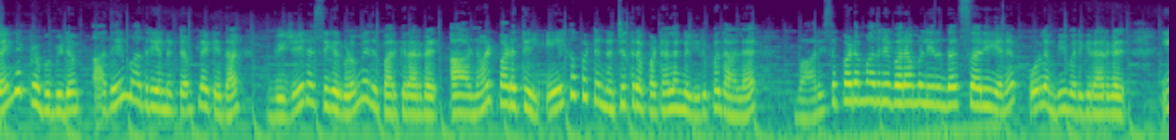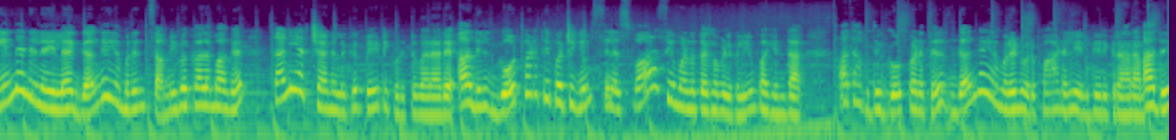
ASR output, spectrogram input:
வெங்கட் பிரபுவிடம் அதே மாதிரியான டெம்ப்ளேட்டை தான் விஜய் ரசிகர்களும் எதிர்பார்க்கிறார்கள். ஆனால் படத்தில் ஏகப்பட்ட நட்சத்திர பட்டாளங்கள் இருப்பதால வாரிசு படம் மாதிரி வராமல் இருந்தால் சரி என புலம்பி வருகிறார்கள். இந்த நிலையில கங்கை அமரன் சமீப காலமாக தனியார் சேனலுக்கு பேட்டி கொடுத்து வராரு. அதில் கோட் படத்தை பற்றியும் சில சுவாரஸ்யமான தகவல்களையும் பகிர்ந்தார். அதாவது கோட் படத்தில் கங்கை அமரன் ஒரு பாடல் எழுதியிருக்கிறாராம். அது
